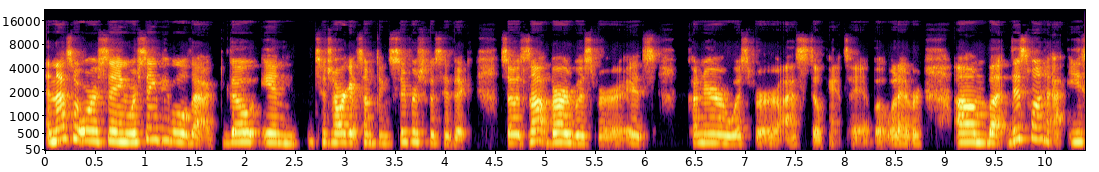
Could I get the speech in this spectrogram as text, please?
and that's what we're seeing. We're seeing people that go in to target something super specific. So it's not bird whisperer. It's Connor Whisperer. I still can't say it, but whatever. Um, but this one, uh, you,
